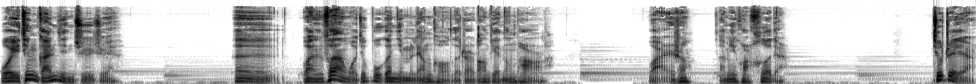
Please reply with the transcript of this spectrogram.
我一听，赶紧拒绝。嗯，晚饭我就不跟你们两口子这儿当电灯泡了，晚上咱们一块喝点就这样，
